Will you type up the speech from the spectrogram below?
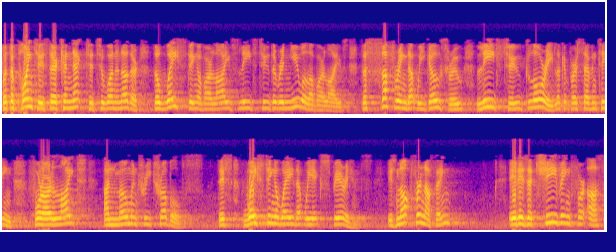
But the point is they're connected to one another. The wasting of our lives leads to the renewal of our lives. The suffering that we go through leads to glory. Look at verse 17. For our light and momentary troubles, this wasting away that we experience, is not for nothing. It is achieving for us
